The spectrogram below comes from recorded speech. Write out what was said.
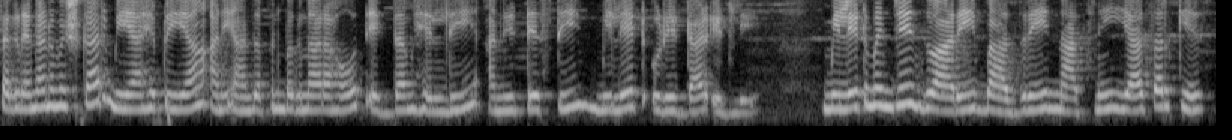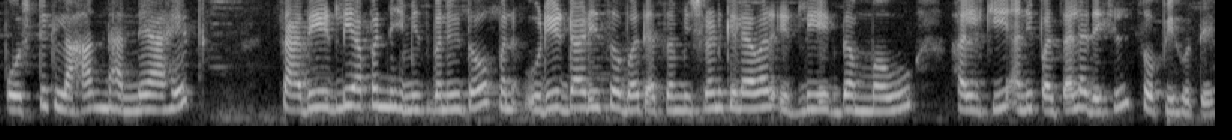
सगळ्यांना नमस्कार. मी आहे प्रिया आणि आज आपण बघणार आहोत एकदम हेल्दी आणि टेस्टी मिलेट उडीद डाळ इडली. मिलेट म्हणजे ज्वारी बाजरी नाचणी यासारखीच पौष्टिक लहान धान्य आहेत. साधी इडली आपण नेहमीच बनवितो पण उडीद डाळीसोबत याचं मिश्रण केल्यावर इडली एकदम मऊ हलकी आणि पचायला देखील सोपी होते.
